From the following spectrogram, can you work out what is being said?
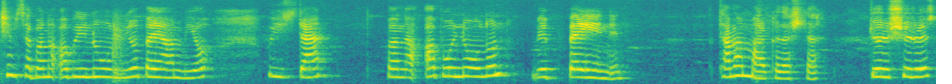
kimse bana abone olmuyor, beğenmiyor. Bu yüzden bana abone olun ve beğenin. Tamam mı arkadaşlar? Görüşürüz.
